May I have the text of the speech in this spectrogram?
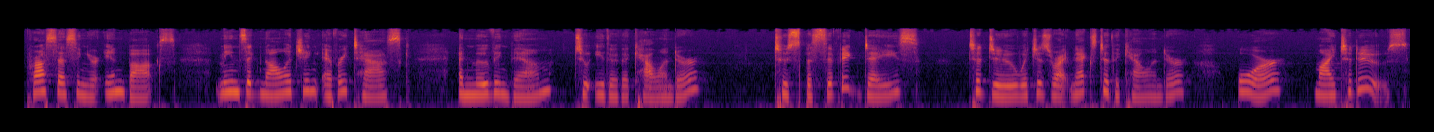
Processing your inbox means acknowledging every task and moving them to either the calendar, to specific days, to do, which is right next to the calendar, or my to-dos.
